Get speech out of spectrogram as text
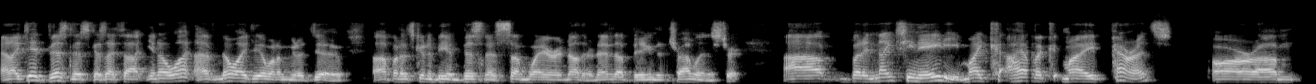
And I did business because I thought, you know what? I have no idea what I'm going to do, uh, but it's going to be in business some way or another. And ended up being in the travel industry. Uh, but in 1980, my I have a my parents are um,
